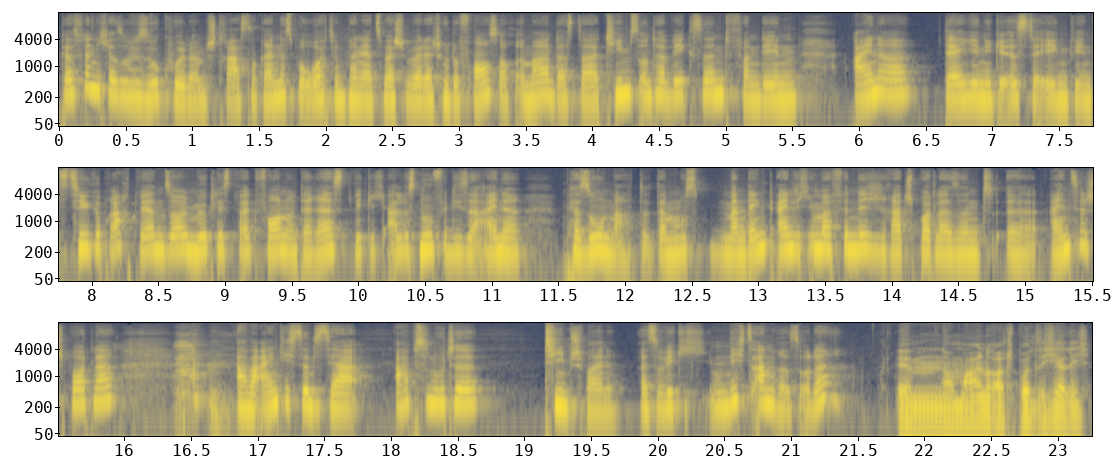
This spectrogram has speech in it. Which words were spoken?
Das finde ich ja sowieso cool beim Straßenrennen. Das beobachtet man ja zum Beispiel bei der Tour de France auch immer, dass da Teams unterwegs sind, von denen einer derjenige ist, der irgendwie ins Ziel gebracht werden soll, möglichst weit vorne und der Rest wirklich alles nur für diese eine Person macht. Da muss, man denkt eigentlich immer, finde ich, Radsportler sind äh, Einzelsportler, aber eigentlich sind es ja absolute Teamschweine. Also wirklich nichts anderes, oder? Im normalen Radsport sicherlich.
